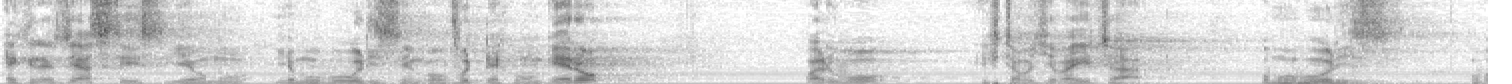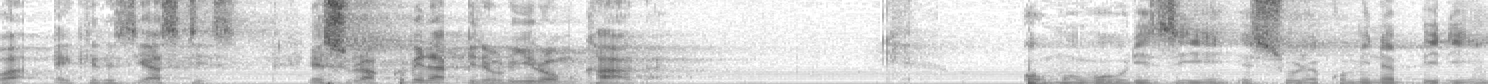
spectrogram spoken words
ecclesiastis ye mu- ye mubuulizi ng'ovudde ku ngero waliwo ekitabo kye bayita omubuulizi oba ecclesiastis essula 12 olunyira omukaaga. Omubuulizi essula 12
